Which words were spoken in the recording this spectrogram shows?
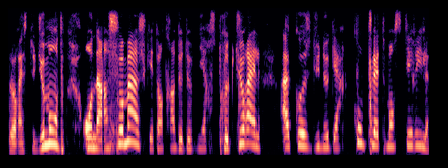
le reste du monde. On a un chômage qui est en train de devenir structurel à cause d'une guerre complètement stérile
